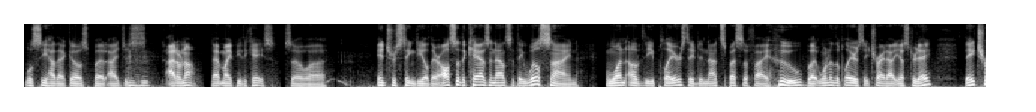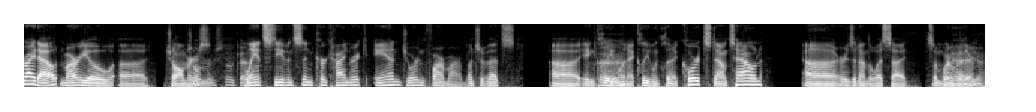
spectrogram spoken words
we'll see how that goes. But I just Mhm. I don't know. That might be the case. So uh, interesting deal there. Also, the Cavs announced that they will sign one of the players. They did not specify who, but one of the players they tried out yesterday. They tried out Mario uh, Chalmers, Chalmers. Okay. Lance Stephenson, Kirk Hinrich, and Jordan Farmar. A bunch of vets uh, in Okay. Cleveland at Cleveland Clinic Courts downtown, uh, or is it on the west side somewhere what over there? you?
